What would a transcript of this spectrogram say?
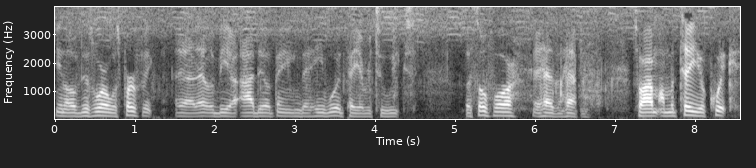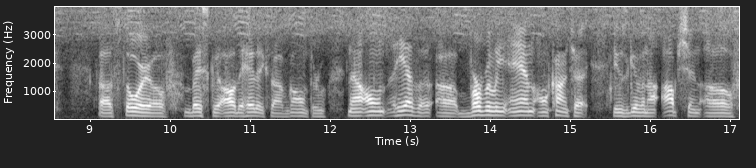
You know, if this world was perfect, yeah, that would be an ideal thing that he would pay every two weeks. But so far, it hasn't happened. So I'm, I'm gonna tell you a quick uh, story of basically all the headaches I've gone through. Now, on he has a uh, verbally and on contract, he was given an option of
